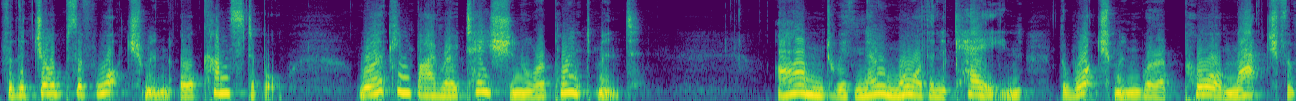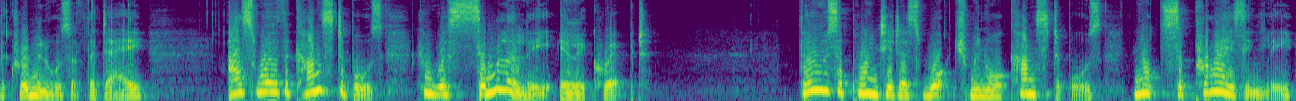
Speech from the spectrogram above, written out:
for the jobs of watchman or constable, working by rotation or appointment. Armed with no more than a cane, the watchmen were a poor match for the criminals of the day, as were the constables, who were similarly ill-equipped. Those appointed as watchmen or constables, not surprisingly,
